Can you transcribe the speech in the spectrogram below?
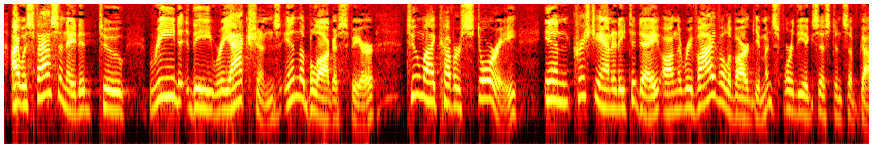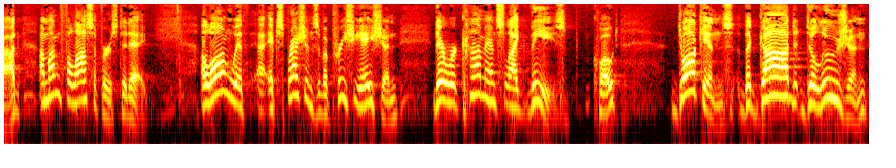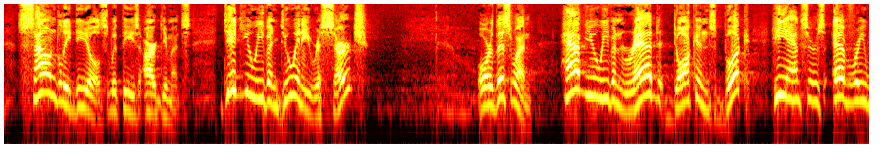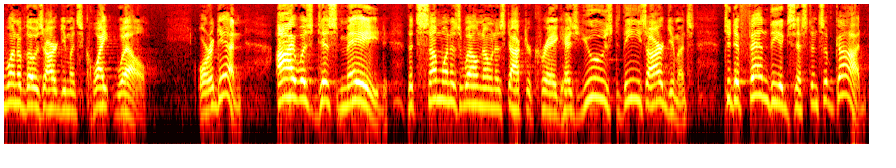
I was fascinated to read the reactions in the blogosphere to my cover story in Christianity Today on the revival of arguments for the existence of God among philosophers today. Along with uh, expressions of appreciation, there were comments like these quote, Dawkins, the God delusion, soundly deals with these arguments. Did you even do any research? Or this one Have you even read Dawkins' book? He answers every one of those arguments quite well. Or again, I was dismayed that someone as well known as Dr. Craig has used these arguments to defend the existence of God.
